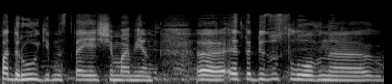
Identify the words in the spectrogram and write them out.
подруги в настоящий момент. Э, это безусловно.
